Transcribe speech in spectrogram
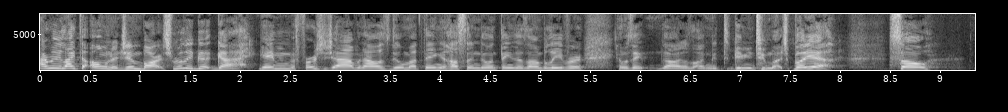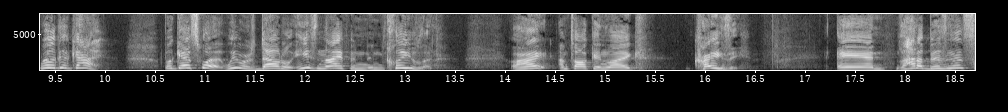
I really like the owner, Jim Bart's really good guy. Gave me my first job when I was doing my thing and hustling, doing things as an unbeliever. And was it? No, I'm giving you too much, but yeah. So really good guy. But guess what? We were down on East Ninth in, in Cleveland. All right, I'm talking like crazy. And a lot of business,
